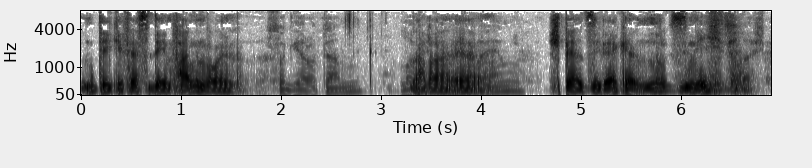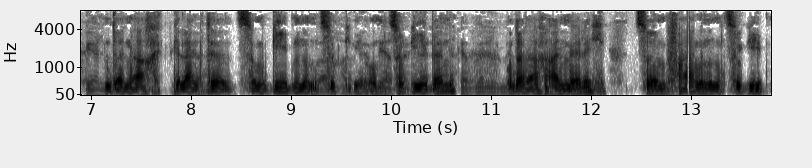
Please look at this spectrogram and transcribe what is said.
die Gefäße, die empfangen wollen. Aber er sperrt sie weg, er nutzt sie nicht. Und danach gelangt er zum Geben, um zu, um zu geben. Und danach allmählich zu empfangen, um zu geben.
